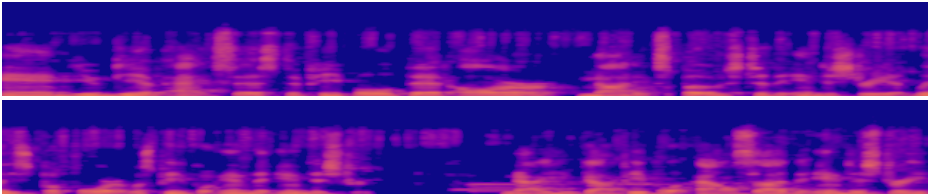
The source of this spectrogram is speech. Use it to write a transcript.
and you give access to people that are not exposed to the industry at least before it was people in the industry. Now you've got people outside the industry.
